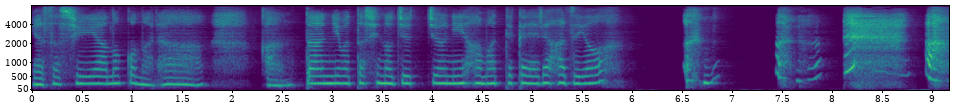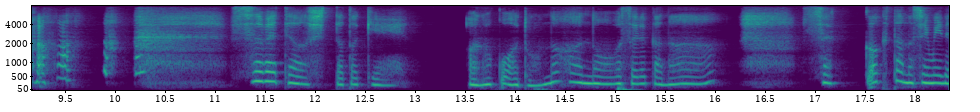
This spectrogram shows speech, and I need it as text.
優しいあの子なら、簡単に私の術中にはまってくれるはずよ。すべてを知ったとき、あの子はどんな反応をするかな？すっごく楽しみで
